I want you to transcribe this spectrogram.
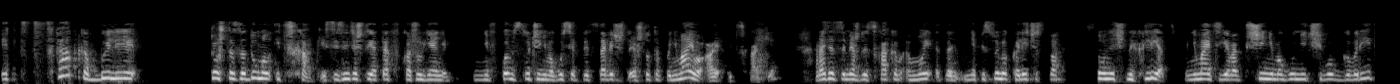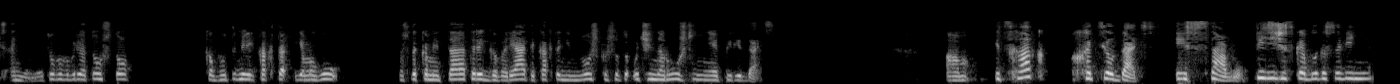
Ицхака были то, что задумал Ицхак. Если извините, что я так вхожу, я ни, ни в коем случае не могу себе представить, что я что-то понимаю о Ицхаке. Разница между Ицхаком и мной – это неописуемое количество солнечных лет. Понимаете, я вообще не могу ничего говорить о нем. Я только говорю о том, что как будто как-то я могу, то, что комментаторы говорят, и как-то немножко что-то очень наружное передать. Ицхак хотел дать Исаву физическое благословение,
